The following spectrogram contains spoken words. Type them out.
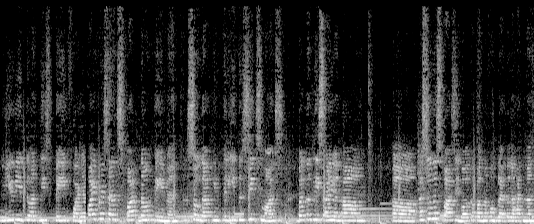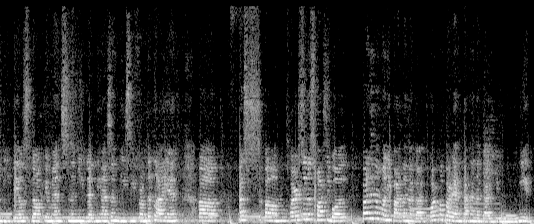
you need to at least pay for the 5% spot down payment so that in 3 to 6 months, but at least, ayun, um, uh, as soon as possible, kapag nakompleto lahat ng details, documents na needed ni SMDC from the client, uh, as, um, or as soon as possible, pwede nang malipatan agad or maparentahan agad yung unit.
